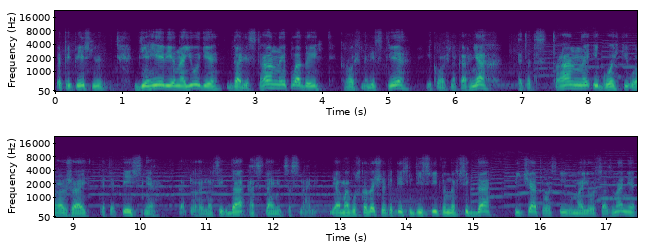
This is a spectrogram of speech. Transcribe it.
этой песни. «Деревья на юге дали странные плоды, кровь на листве и кровь на корнях. Этот странный и горький урожай – это песня, которая навсегда останется с нами». Я могу сказать, что эта песня действительно навсегда впечаталась и в мое сознание.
